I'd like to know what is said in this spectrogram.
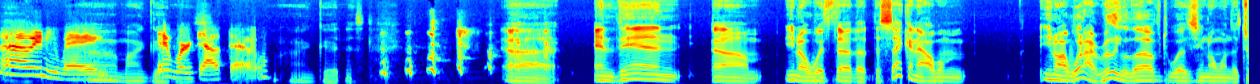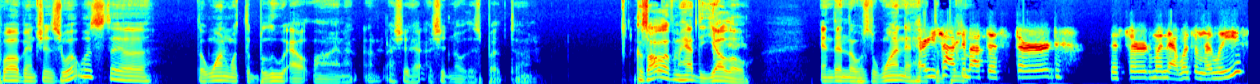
so anyway, Oh my goodness. it worked out though. My goodness. uh, and then, um, you know, with uh, the the second album, you know, what I really loved was, you know, when the twelve inches. What was the the one with the blue outline? I, I should I should know this, but because all of them had the yellow, and then there was the one that had. Are you talking blue- about the third, the third one that wasn't released?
